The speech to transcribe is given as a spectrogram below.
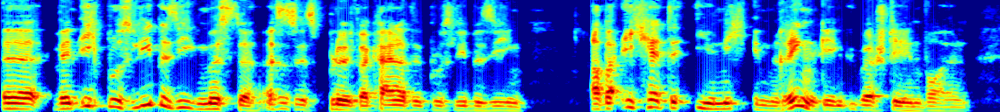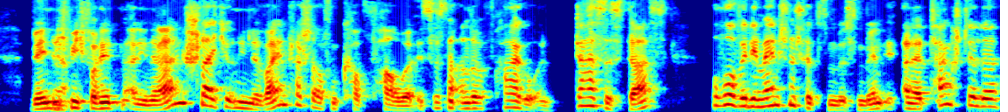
Äh, wenn ich Bruce Lee besiegen müsste, das ist jetzt blöd, weil keiner will Bruce Lee besiegen aber ich hätte ihm nicht im Ring gegenüberstehen wollen. Wenn ja. ich mich von hinten an ihn ranschleiche und ihm eine Weinflasche auf den Kopf haue, ist das eine andere Frage. Und das ist das, wovor wir die Menschen schützen müssen. Wenn an der Tankstelle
